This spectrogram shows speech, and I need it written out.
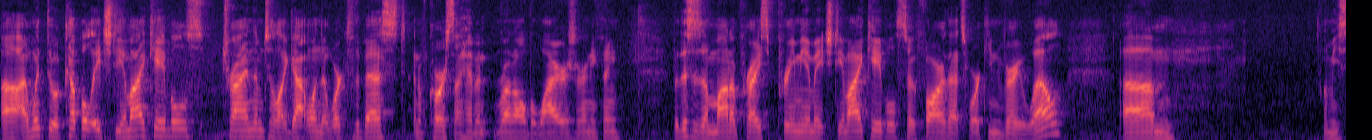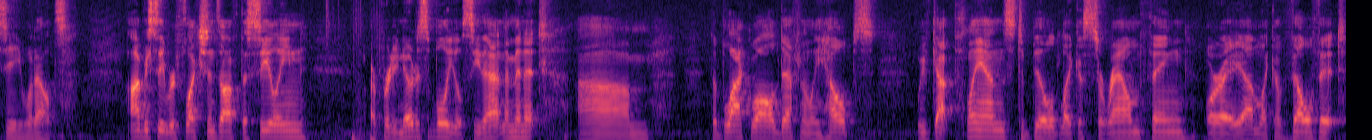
Uh, I went through a couple HDMI cables, trying them till I got one that worked the best. And of course I haven't run all the wires or anything but this is a monoprice premium HDMI cable. So far that's working very well. Um, let me see, what else? Obviously reflections off the ceiling are pretty noticeable. You'll see that in a minute. Um, the black wall definitely helps. We've got plans to build like a surround thing or a um, like a velvet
